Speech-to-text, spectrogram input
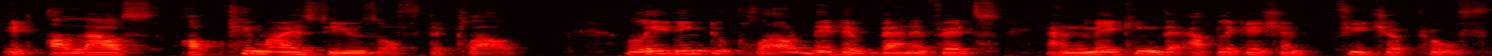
it allows optimized use of the cloud, leading to cloud native benefits and making the application future proof.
